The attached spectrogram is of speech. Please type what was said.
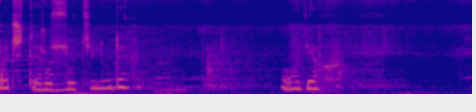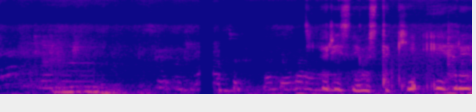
Бачите, роззуті люди. Одяг. Різні ось такі ігри.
